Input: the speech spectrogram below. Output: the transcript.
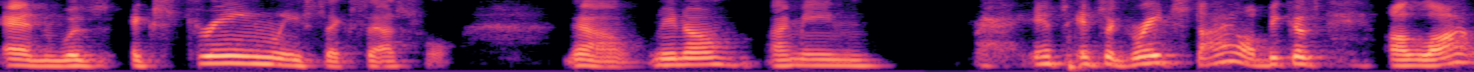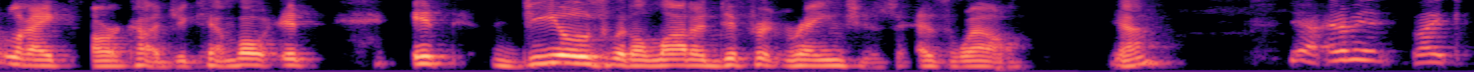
and was extremely successful. Now, you know, I mean, it's it's a great style because a lot like our Kajukenbo, it it deals with a lot of different ranges as well. Yeah. Yeah, and I mean, like,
